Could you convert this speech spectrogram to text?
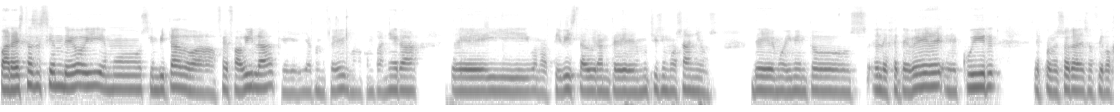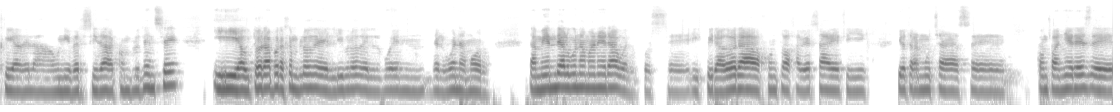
Para esta sesión de hoy hemos invitado a Fefa Vila, que ya conocéis, compañera eh, y bueno, activista durante muchísimos años de movimientos LGTB, eh, queer, es profesora de sociología de la Universidad Complutense y autora, por ejemplo, del libro del buen, del buen amor. También de alguna manera, bueno, pues eh, inspiradora junto a Javier Saez y, y otras muchas compañeros de,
